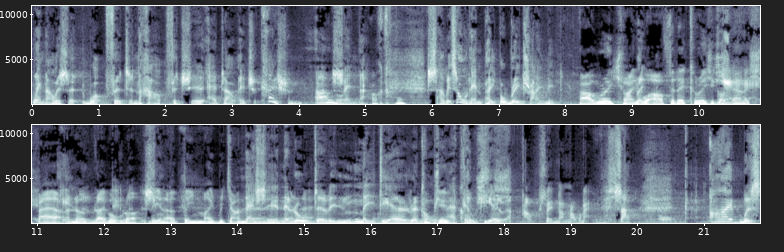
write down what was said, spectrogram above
When I was at Watford and Hertfordshire Adult Education Oh. Centre. Okay. So it's all them people retraining. Oh, retraining. Re- what, after their careers have gone Yeah, down a spout and yeah, uh, they've all, like, you know, been made redundant. That's it, and they're all that. doing media and Computer all that. courses. Computer courses and all that. So, I was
